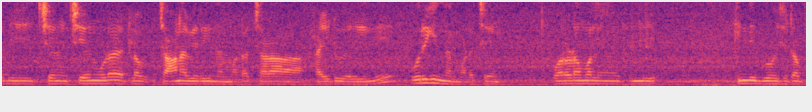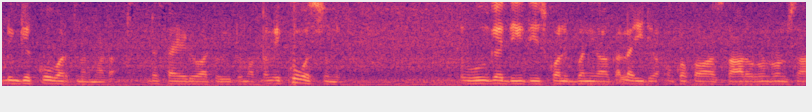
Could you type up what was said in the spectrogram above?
అది చేను చేను కూడా ఇట్లా చాలా పెరిగిందనమాట చాలా హైట్ పెరిగింది ఉరిగిందనమాట చేను. కొరడం వల్ల ఏమవుతుంది కిందికి కోసేటప్పుడు ఇంకెక్కువ పడుతుంది అనమాట అంటే సైడ్ అటు ఇటు మొత్తం ఎక్కువ వస్తుంది. ఊరికే దిగి తీసుకోవాలి ఇబ్బంది కాక లైట్గా ఒక్కొక్క సార్లు రెండు రెండు సా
